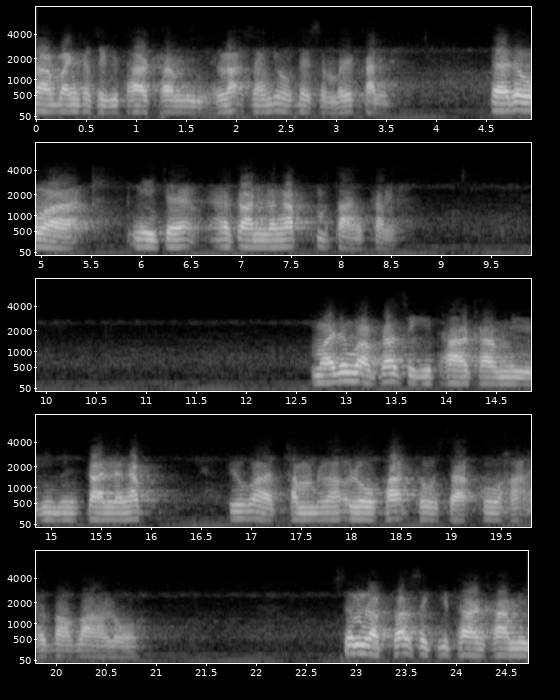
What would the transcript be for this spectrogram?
ดาบันกับสกิทาคามีละสังโยชน์ได้เสมอกัน แต่ถ้าว่านี่จะอาการระงับต่างกัน หมายถึงว่าพระสกิทาคามีนี่มีการระงับหรือว่าทำโลภะโทสะโมหะให้เบาบางลงสำหรับพระสกิทาคามี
